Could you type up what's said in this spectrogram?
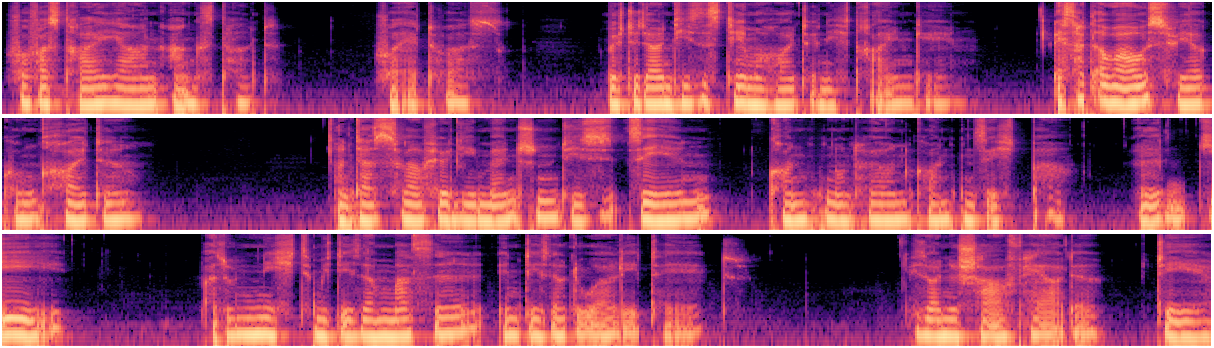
vor fast drei Jahren Angst hat vor etwas? Ich möchte da in dieses Thema heute nicht reingehen. Es hat aber Auswirkungen heute und das war für die Menschen, die sehen konnten und hören konnten, sichtbar. Geh, also nicht mit dieser Masse in dieser Dualität, wie so eine Schafherde, die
